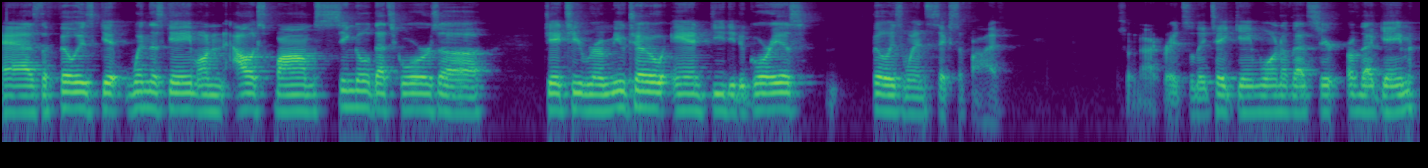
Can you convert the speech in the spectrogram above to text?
as the Phillies get win this game on an Alec Bohm single that scores uh, JT Realmuto and Didi Gregorius. Phillies win six to five. So not great. So they take game one of that ser- of that game,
